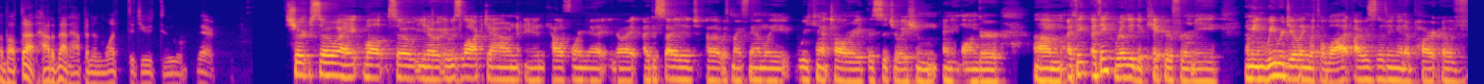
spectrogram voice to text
about that how did that happen and what did you do there Sure. So I, well, so, you know, it was lockdown in California. You know, I, I decided uh, with my family, we can't tolerate this situation any longer. Um, I think, I think really the kicker for me, I mean, we were dealing with a lot. I was living in a part of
